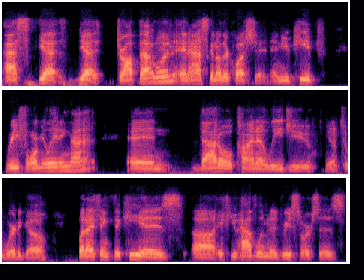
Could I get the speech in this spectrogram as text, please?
Ask, yeah, yeah, drop that one and ask another question. And you keep reformulating that. And that'll kind of lead you, you know, to where to go. But I think the key is uh, if you have limited resources,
